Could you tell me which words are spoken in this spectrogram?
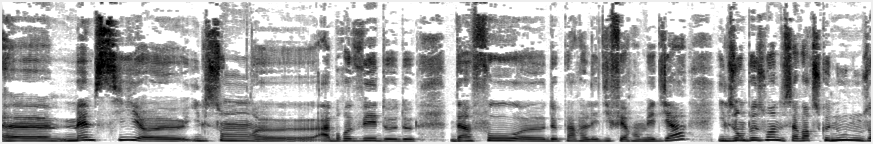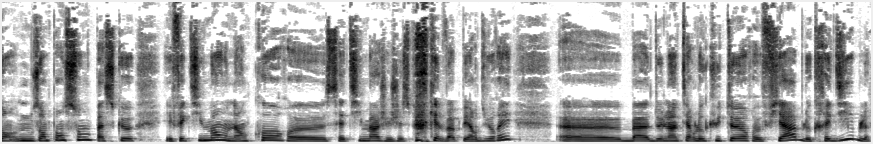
euh, même si euh, ils sont euh, abreuvés de d'infos de, de, par les différents médias, ils ont besoin de savoir ce que nous nous en, pensons parce que effectivement on a encore cette image et j'espère qu'elle va perdurer bah, de l'interlocuteur fiable, crédible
